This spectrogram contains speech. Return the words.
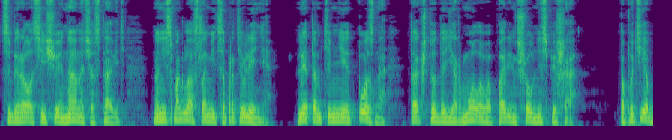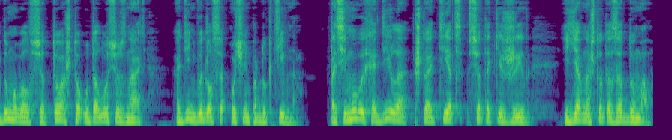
Собиралась еще и на ночь оставить, но не смогла сломить сопротивление. Летом темнеет поздно, так что до Ермолова парень шел не спеша. По пути обдумывал все то, что удалось узнать, а день выдался очень продуктивным. Посему выходило, что отец все-таки жив и явно что-то задумал.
